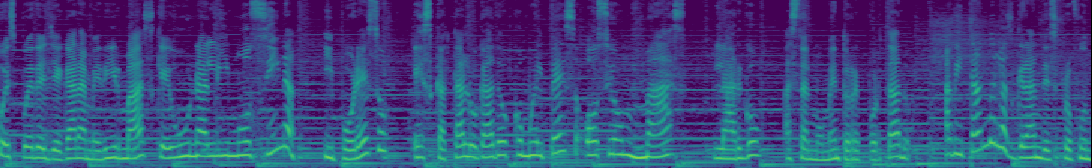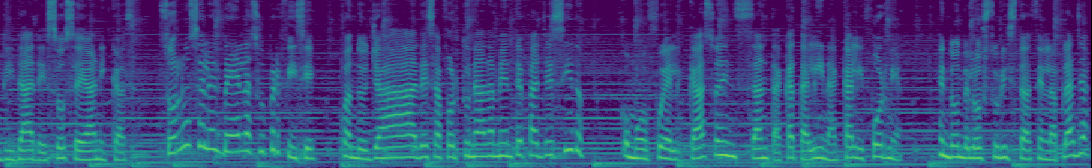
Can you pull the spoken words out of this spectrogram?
pues puede llegar a medir más que una limosina y por eso es catalogado como el pez óseo más largo hasta el momento reportado. Habitando las grandes profundidades oceánicas, solo se les ve en la superficie cuando ya ha desafortunadamente fallecido, como fue el caso en Santa Catalina, California, en donde los turistas en la playa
